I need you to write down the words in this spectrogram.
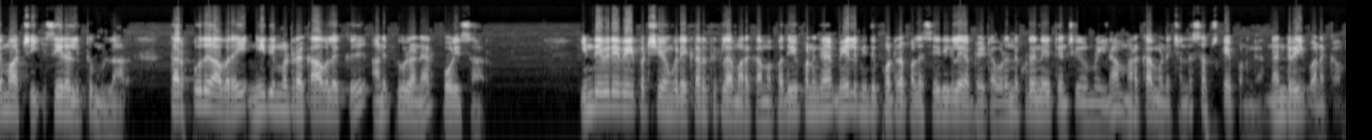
ஏமாற்றி சீரழித்தும் உள்ளார். தற்போது அவரை நீதிமன்ற காவலுக்கு அனுப்பியுள்ளனர் போலீசார். இந்த வீடியோவை பற்றி உங்களுடைய கருத்துக்களை மறக்காம பதிவு பண்ணுங்க. மேலும் இது போன்ற பல செய்திகளை அப்டேட் உடனுக்குடனே தெரிஞ்சுக்கணும் அப்படின்னா மறக்காம இந்த சேனலை சப்ஸ்கிரைப் பண்ணுங்க. நன்றி வணக்கம்.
